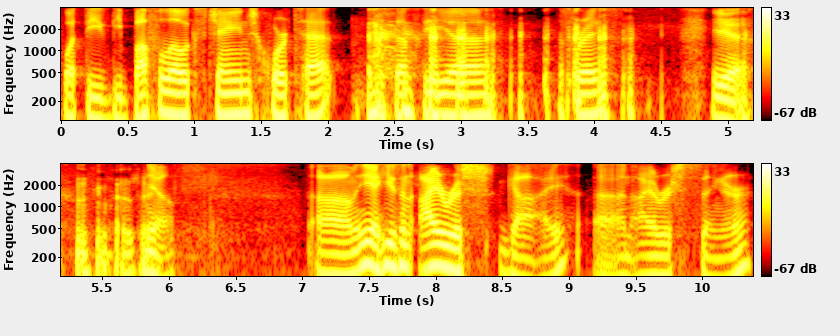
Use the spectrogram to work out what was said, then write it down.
what the the Buffalo Exchange Quartet. Is that the uh, the phrase? yeah. Yeah. Um, yeah, he's an Irish guy, uh, an Irish singer.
